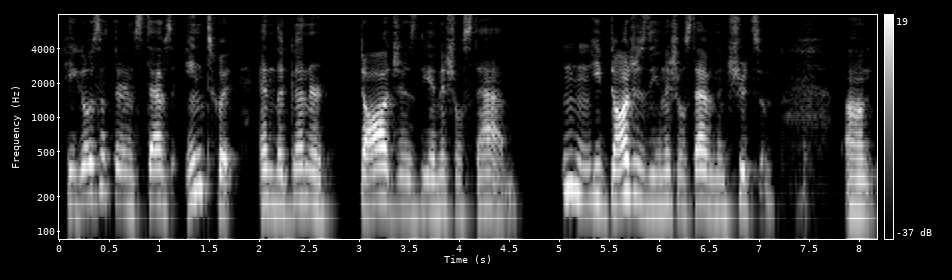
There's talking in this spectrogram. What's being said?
he goes up there and stabs into it, and the gunner dodges the initial stab. hmm He dodges the initial stab and then shoots him. Um,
